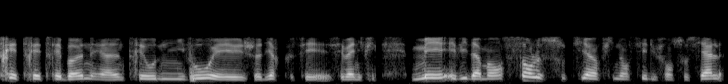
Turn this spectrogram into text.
très très très bonne et à un très haut niveau et je veux dire que c'est c'est magnifique. Mais évidemment, sans le soutien financier du Fonds social,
